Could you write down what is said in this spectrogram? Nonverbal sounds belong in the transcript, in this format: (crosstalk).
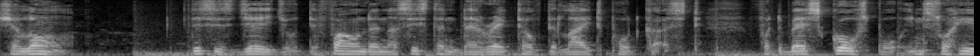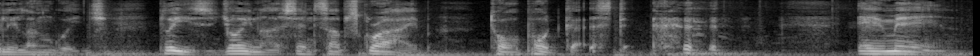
Shalom. This is Jejo, the founder and assistant director of the Light Podcast for the best gospel in Swahili language. Please join us and subscribe to our podcast. (laughs) Amen.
